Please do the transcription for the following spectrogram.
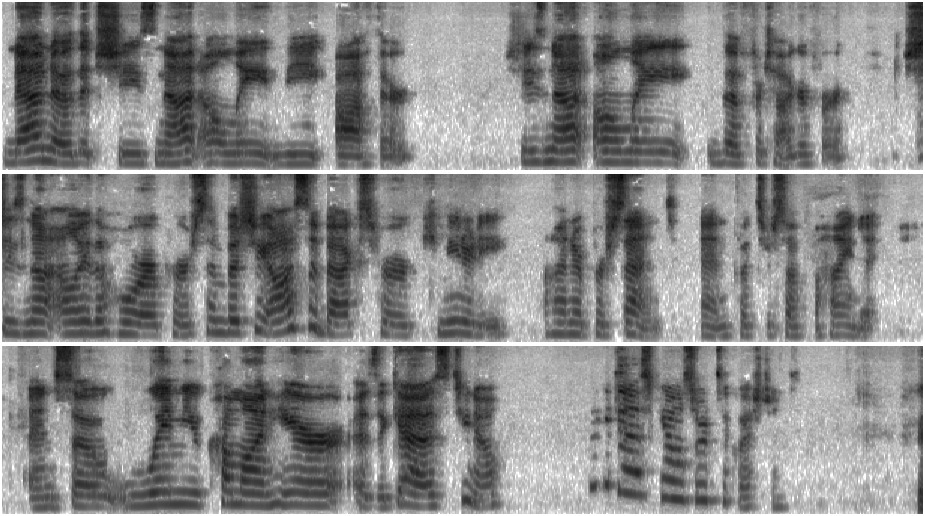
now know that she's not only the author, she's not only the photographer, she's not only the horror person, but she also backs her community 100% and puts herself behind it. And so, when you come on here as a guest, you know, we get to ask you all sorts of questions.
